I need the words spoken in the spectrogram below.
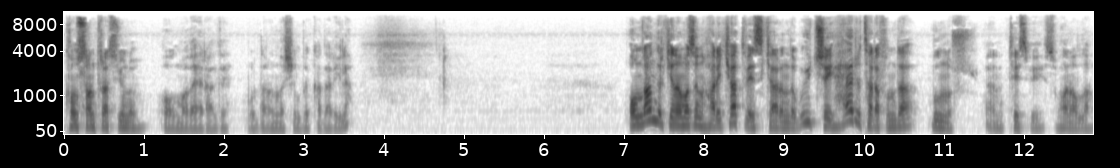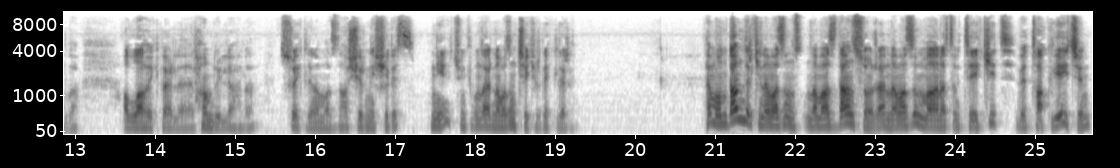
konsantrasyonu olmalı herhalde buradan anlaşıldığı kadarıyla. Ondandır ki namazın harekat ve eskarında bu üç şey her tarafında bulunur. Yani tesbih, subhanallahla, Allahu Ekber'le, elhamdülillah'la sürekli namazda haşır neşiriz. Niye? Çünkü bunlar namazın çekirdekleri. Hem ondandır ki namazın namazdan sonra namazın manasını tekit ve takviye için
